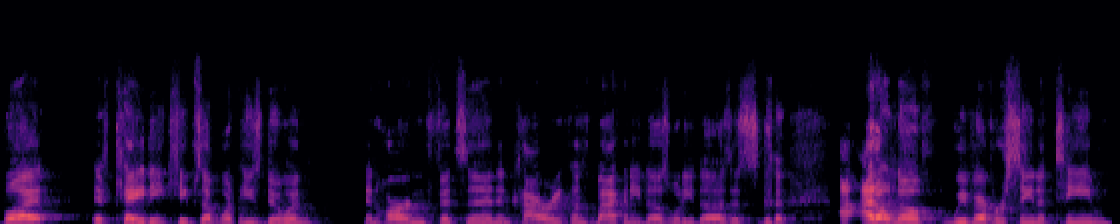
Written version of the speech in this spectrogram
but if KD keeps up what he's doing and Harden fits in and Kyrie comes back and he does what he does, it's I don't know if we've ever seen a team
